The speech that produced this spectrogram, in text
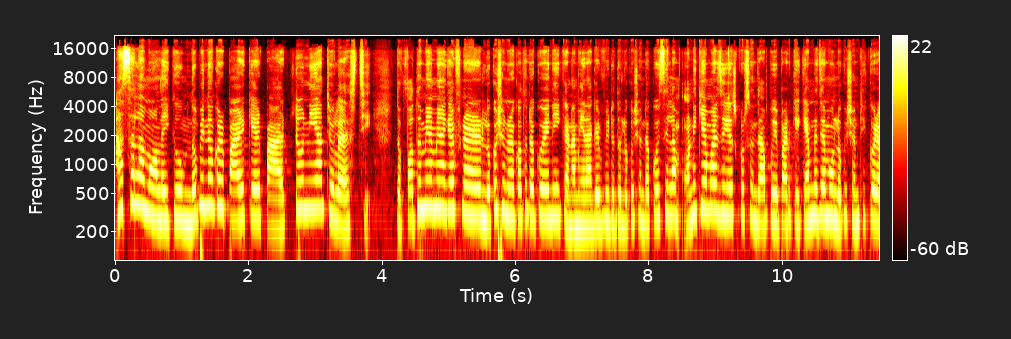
আসসালামু আলাইকুম, নবীনগর পার্কের পার্ক টু নিয়ে চলে আসছি। তো প্রথমে আমি আগে আপনার লোকেশনের কথাটা কয়ে নিই, কারণ আমি এর আগের ভিডিওতে লোকেশনটা কইছিলাম। অনেকে আমার জিজ্ঞেস করছেন যে, আপু, এই পার্কে কেমনে যেমন লোকেশন ঠিক করে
